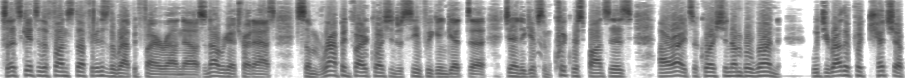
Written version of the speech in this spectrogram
So let's get to the fun stuff here. This is the rapid fire round now. So now we're going to try to ask some rapid fire questions to see if we can get uh, Jen to give some quick responses. All right. So question number one Would you rather put ketchup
